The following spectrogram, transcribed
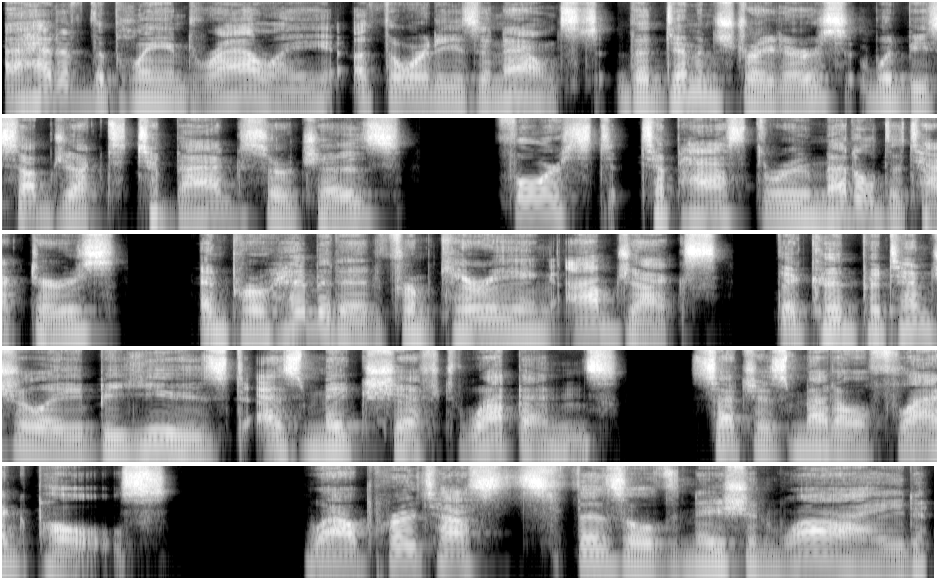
Ahead of the planned rally, authorities announced that demonstrators would be subject to bag searches forced to pass through metal detectors, and prohibited from carrying objects that could potentially be used as makeshift weapons, such as metal flagpoles. While protests fizzled nationwide,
